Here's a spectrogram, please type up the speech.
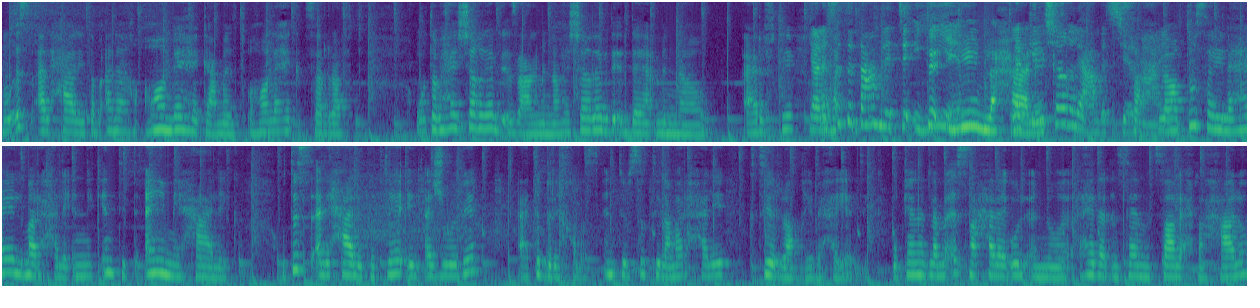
وأسأل حالي طب أنا هون ليه هيك عملت؟ وهون ليه هيك تصرفت؟ وطب هاي الشغلة بدي أزعل منها وهي الشغلة بدي أتضايق منها عرفتي؟ يعني وه- صرت تعملي تقييم تقييم لحالك. لكل شغلة عم بتصير صح معك لما بتوصلي لهي المرحلة إنك أنت تقيمي حالك وتسألي حالك وتلاقي الأجوبة. اعتبري خلص أنت وصلتي لمرحلة كتير راقية بحياتك. وكانت لما أسمع حدا يقول إنه هذا الإنسان متصالح مع حاله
